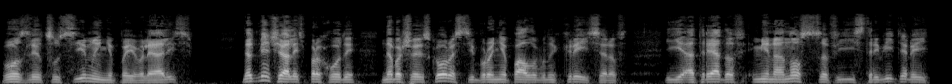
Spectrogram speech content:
возле Цусимы не появлялись. Отмечались проходы на большой скорости бронепалубных крейсеров и отрядов миноносцев и истребителей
